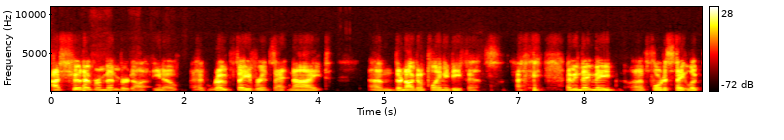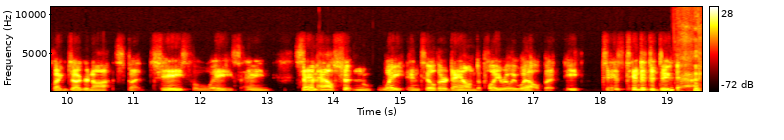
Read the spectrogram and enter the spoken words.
I should have remembered uh, you know, road favorites at night. Um, they're not going to play any defense. I mean, they made uh, Florida State look like juggernauts, but jeez Louise. I mean, Sam Howell shouldn't wait until they're down to play really well, but he t- has tended to do that.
